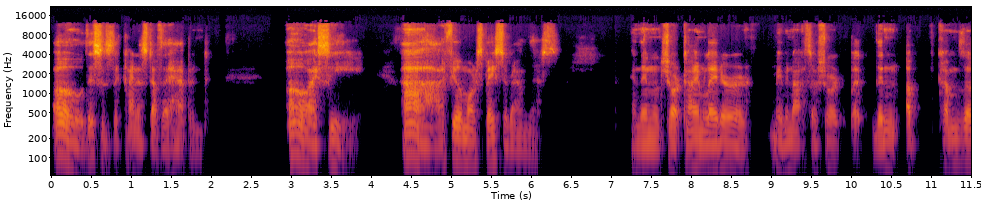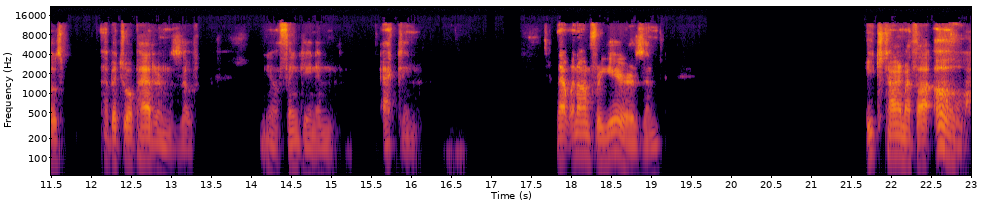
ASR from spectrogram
Oh, this is the kind of stuff that happened. Oh, I see. Ah, I feel more space around this and then a short time later or maybe not so short but then up comes those habitual patterns of you know thinking and acting. That went on for years and each time i thought oh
